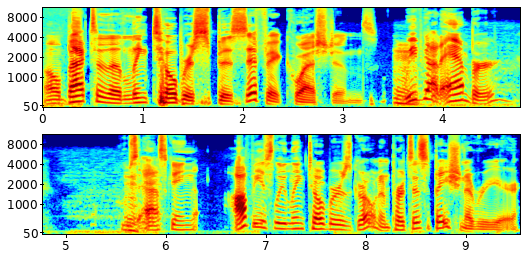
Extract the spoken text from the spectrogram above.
Well, back to the Linktober specific questions. Mm. We've got Amber, who's Mhm. asking. Obviously, Linktober has grown in participation every year.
